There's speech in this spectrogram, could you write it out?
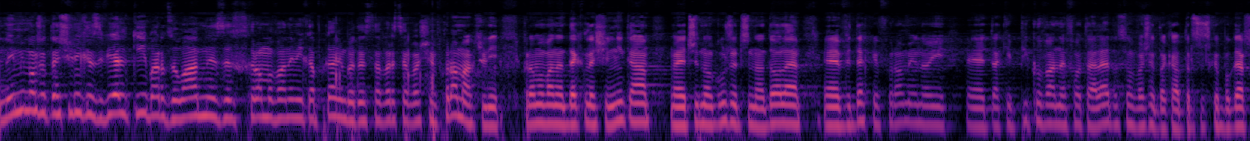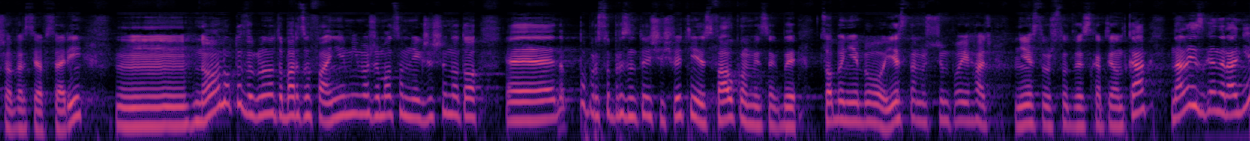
No i mimo, że ten silnik jest wielki, bardzo ładny, ze schromowanymi kapkami, bo to jest ta wersja właśnie w chromach, czyli chromowane dekle silnika, e, czy na górze, czy na dole, e, wydechy w chromie, no i e, takie pikowane fotele, to są właśnie taka troszeczkę bogatsza wersja w serii. Mm, No, no to wygląda to bardzo fajnie, mimo że mocą nie grzeszy, no to no, po prostu prezentuje się świetnie, jest fałką, więc jakby co by nie było, jest tam już czym pojechać, nie jest to już 125, no ale jest generalnie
